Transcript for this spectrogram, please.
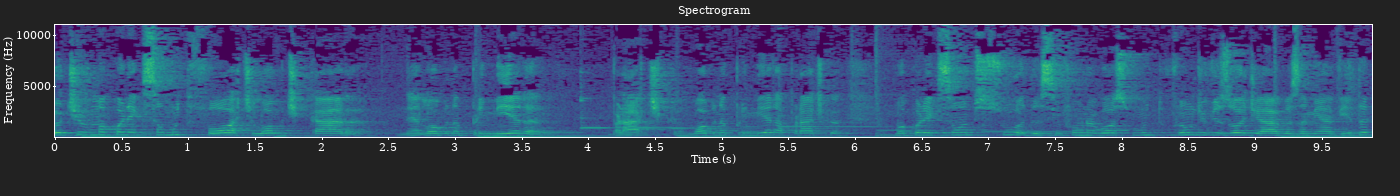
eu tive uma conexão muito forte logo de cara, né? logo na primeira prática, logo na primeira prática, uma conexão absurda, assim, foi um negócio muito, foi um divisor de águas na minha vida,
